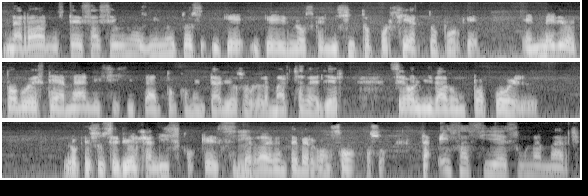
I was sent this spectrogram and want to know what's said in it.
narraban ustedes hace unos minutos y que, y que los felicito, por cierto, porque en medio de todo este análisis y tanto comentario sobre la marcha de ayer, se ha olvidado un poco el lo que sucedió en Jalisco, que es verdaderamente vergonzoso. O sea, esa sí es una marcha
